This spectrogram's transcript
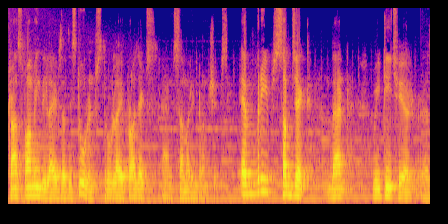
transforming the lives of the students through live projects and summer internships. Every subject that we teach here,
